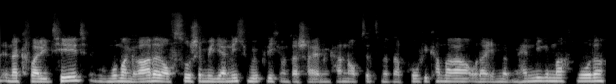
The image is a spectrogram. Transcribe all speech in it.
in der Qualität, wo man gerade auf Social Media nicht wirklich unterscheiden kann, ob es jetzt mit einer Profikamera oder eben mit einem Handy gemacht wurde.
